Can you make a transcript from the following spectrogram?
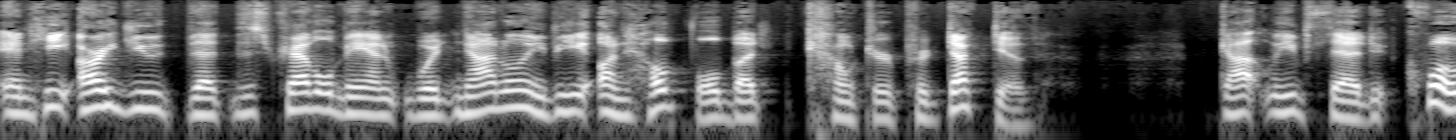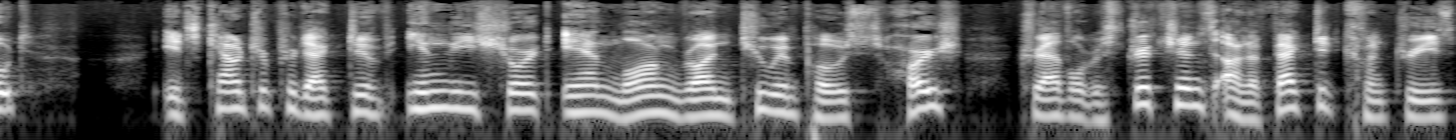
and he argued that this travel ban would not only be unhelpful but counterproductive. Gottlieb said, quote, it's counterproductive in the short and long run to impose harsh travel restrictions on affected countries,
